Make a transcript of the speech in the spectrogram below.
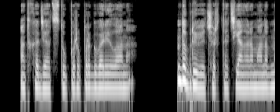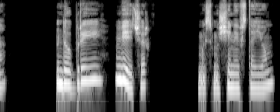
— отходя от ступора, проговорила она. «Добрый вечер, Татьяна Романовна». «Добрый вечер», мы с мужчиной встаем,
